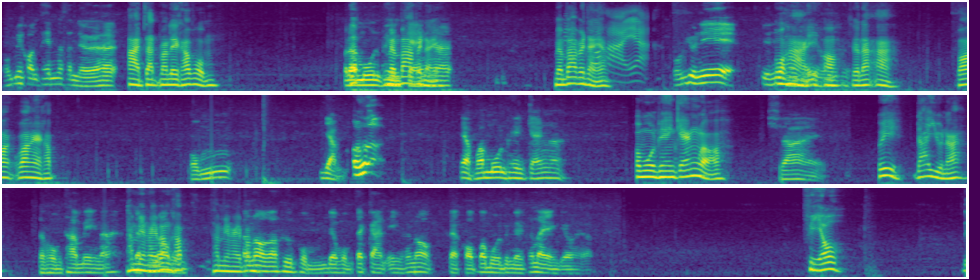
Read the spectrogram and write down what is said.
ผมมีคอนเทนต์มาเสนอฮะ อ่าจัดมาเลยครับผมประมูลเพลเมงมเบอร์แก๊ไปงไหนฮะแมมบ้าไปไหนอะหายอะผมอยู่นี่อยู่นี่ตัวหายผมอ๋อนี่เจอแล้วอะว่าว่าไงครับ ผมอยากเอออยากประมูลเพลงแก๊งอะประมูลเพลงแก๊งเหรอใช่ เฮ้ยได้อยู่นะแต่ผมทำเองนะทำยังไงบ้างครับทำยังไงบ้าข้างงนอกก็คือผมเดี๋ยวผมจัดการเองข้างนอก แต่ขอประมูลเป็นเงินข้างในอย่างเดียวครับ เฟี้ยว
